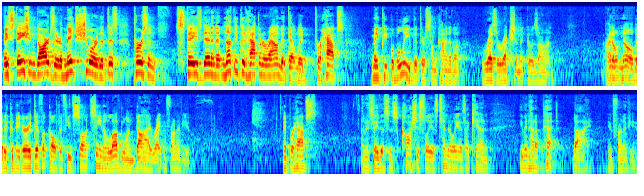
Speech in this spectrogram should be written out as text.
They station guards there to make sure that this person stays dead and that nothing could happen around it that would perhaps make people believe that there's some kind of a resurrection that goes on. I don't know, but it could be very difficult if you've seen a loved one die right in front of you. And perhaps, and I say this as cautiously, as tenderly as I can, even had a pet die in front of you.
